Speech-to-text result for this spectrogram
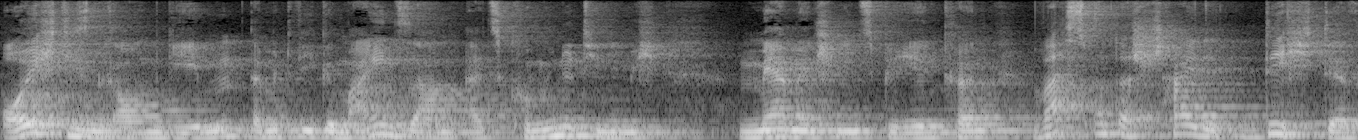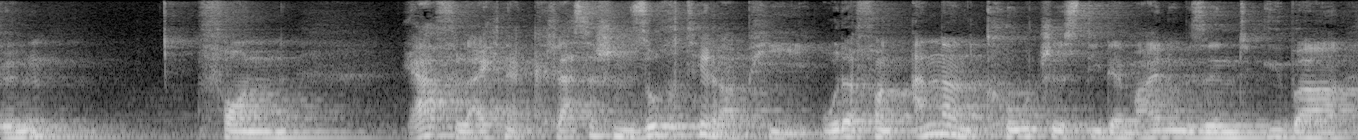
euch diesen Raum geben, damit wir gemeinsam als Community nämlich mehr Menschen inspirieren können. Was unterscheidet dich, Devin, von ja, vielleicht einer klassischen Suchttherapie oder von anderen Coaches, die der Meinung sind, über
